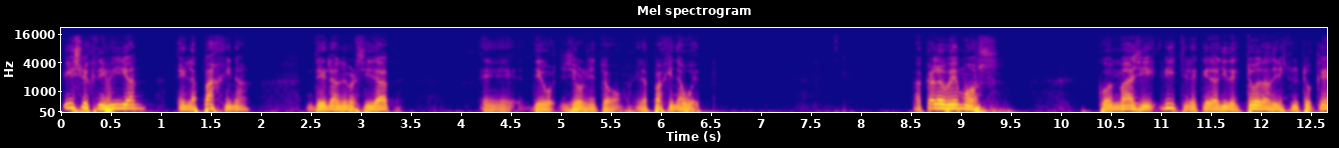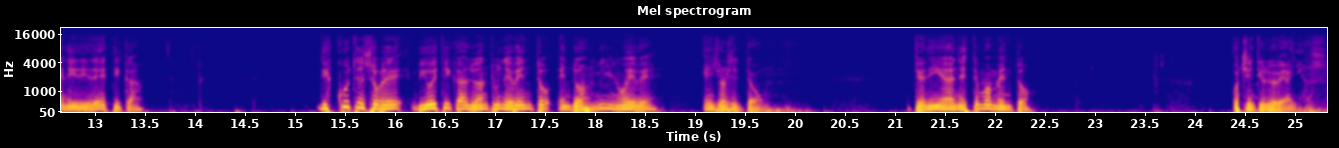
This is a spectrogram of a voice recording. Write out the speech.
Eso escribían en la página de la Universidad eh, de Georgetown, en la página web. Acá lo vemos con Maggie Little, que era directora del Instituto Kennedy de Ética, discuten sobre bioética durante un evento en 2009 en Georgetown. Tenía en este momento 89 años.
